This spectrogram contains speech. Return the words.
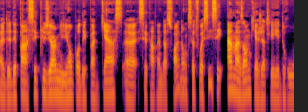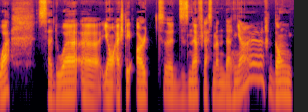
euh, de dépenser plusieurs millions pour des podcasts, euh, c'est en train de se faire. Donc, cette fois-ci, c'est Amazon qui achète les droits ça doit. ils ont acheté Art 19 la semaine dernière. Donc,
